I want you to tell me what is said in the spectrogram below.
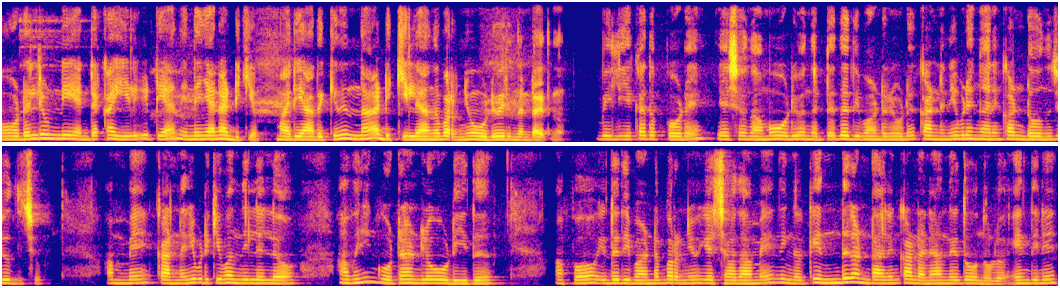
ഓടലുണ്ണി എന്റെ കയ്യിൽ കിട്ടിയാൽ നിന്നെ ഞാൻ അടിക്കും. മര്യാദയ്ക്ക് നിന്നാൽ അടിക്കില്ല എന്ന് പറഞ്ഞു ഓടി വരുന്നുണ്ടായിരുന്നു. വലിയ കഥപ്പോടെ യശോദാമ ഓടി വന്നിട്ട് ദതിപാണ്ഡനോട് കണ്ണനെ ഇവിടെ എങ്ങാനും കണ്ടോ? എന്ന് ചോദിച്ചു. അമ്മേ കണ്ണൻ ഇവിടേക്ക് വന്നില്ലല്ലോ. അവൻ ഇങ്ങോട്ടാണല്ലോ ഓടിയത്. അപ്പോൾ ദതിപാണ്ഡൻ പറഞ്ഞു യശോദാമേ നിങ്ങൾക്ക് എന്ത് കണ്ടാലും കണ്ണനാണെന്നേ തോന്നുള്ളൂ. എന്തിന്?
